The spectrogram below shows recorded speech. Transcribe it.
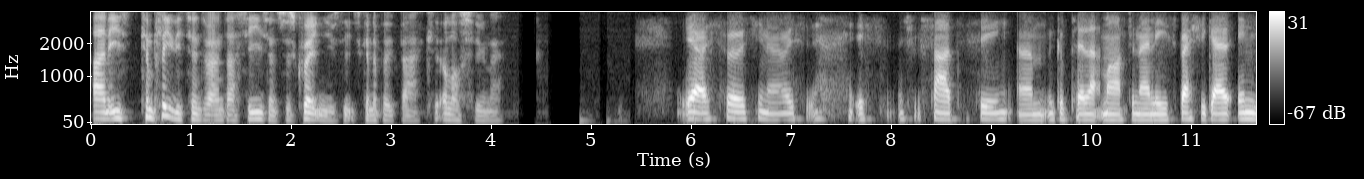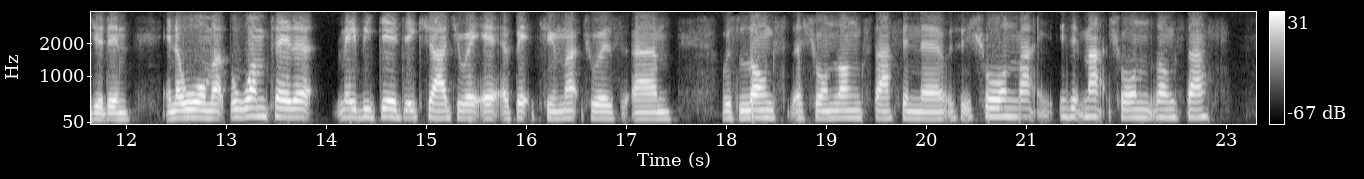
And he's completely turned around that season, so it's great news that he's going to be back a lot sooner. Yeah, I suppose you know it's it's, it's sad to see um, a good player like Martinelli, especially get injured in in a warm up. But one player that maybe did exaggerate it a bit too much was um, was Long uh, Sean Longstaff in the was it Sean Matt is it Matt Sean Longstaff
